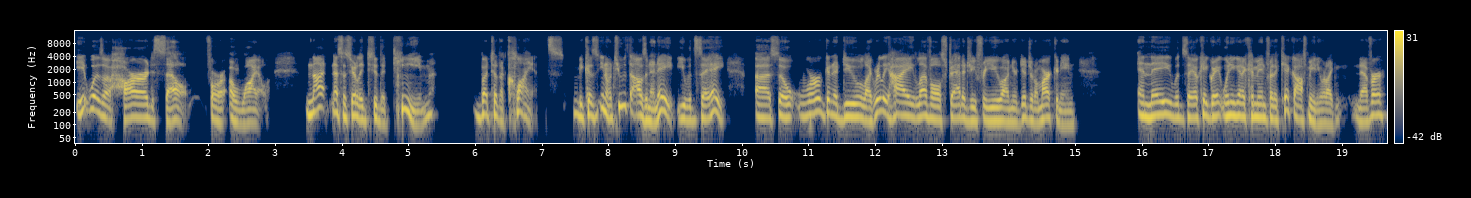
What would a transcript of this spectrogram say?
it was a hard sell for a while. Not necessarily to the team but to the clients. Because you know 2008 you would say hey uh, so we're going to do like really high level strategy for you on your digital marketing and they would say, okay, great. When are you going to come in for the kickoff meeting? We're like, never.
